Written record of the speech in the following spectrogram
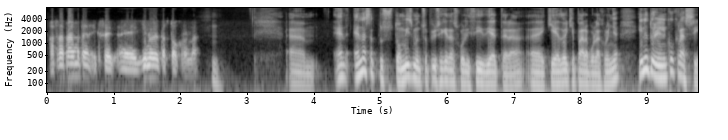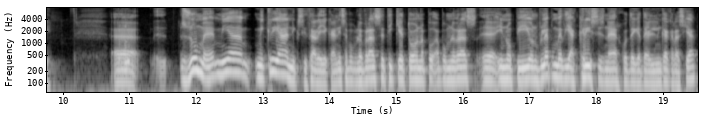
Αυτά τα πράγματα εξε, ε, γίνονται ταυτόχρονα. Ε, ένας από τους τομείς με τους οποίους έχετε ασχοληθεί ιδιαίτερα ε, και εδώ και πάρα πολλά χρόνια είναι το ελληνικό κρασί. Ε, ζούμε μια μικρή άνοιξη θα έλεγε κανείς από πλευράς ετικετών, από, από πλευράς ε, εινοποιείων βλέπουμε διακρίσεις να έρχονται για τα ελληνικά κρασιά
